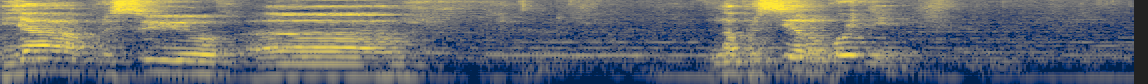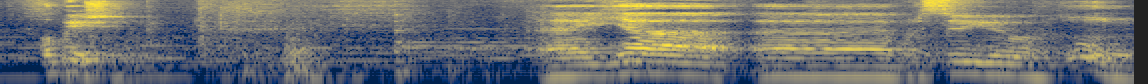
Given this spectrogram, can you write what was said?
Я працюю е, на простій роботі. Обичній. Е, я е, працюю ну,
